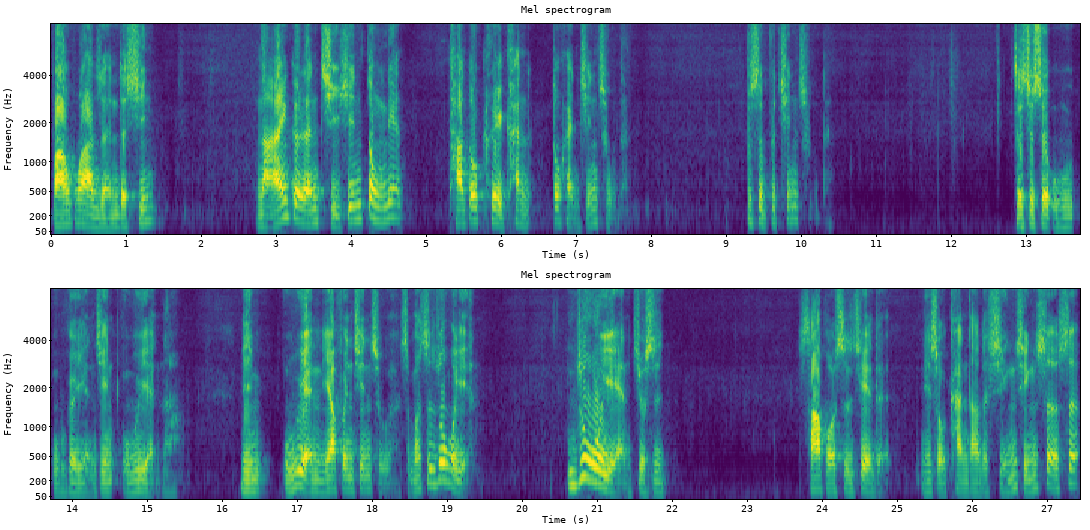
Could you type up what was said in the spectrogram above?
包括人的心，哪一个人起心动念，他都可以看的都很清楚的。不是不清楚的，这就是五五个眼睛，五眼呐。你五眼你要分清楚啊，什么是弱眼？弱眼就是娑婆世界的你所看到的形形色色。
